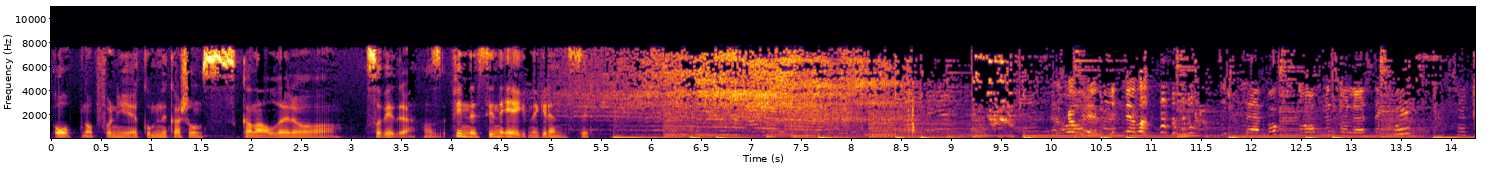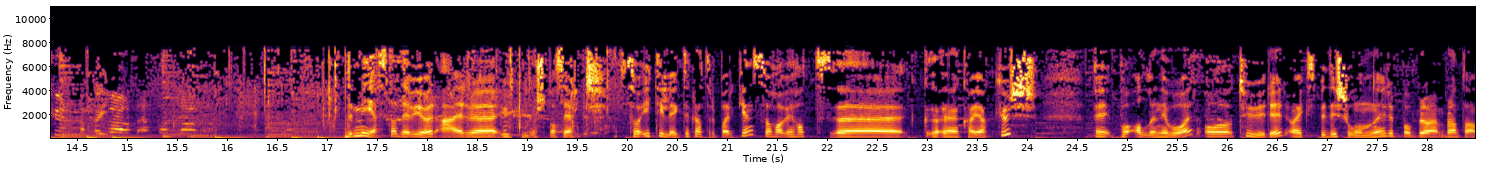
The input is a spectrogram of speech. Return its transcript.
åpne opp for nye kommunikasjonskanaler og så videre. Altså, finne sine egne grenser. Jeg skal prøve litt jeg, da. Boksen åpnes og løsning quiz, som kun kan besvares etter planen. det meste av det vi gjør er uh, utendørsbasert. Så I tillegg til klatreparken så har vi hatt eh, kajakkurs uh, på alle nivåer. Og turer og ekspedisjoner på bl.a.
